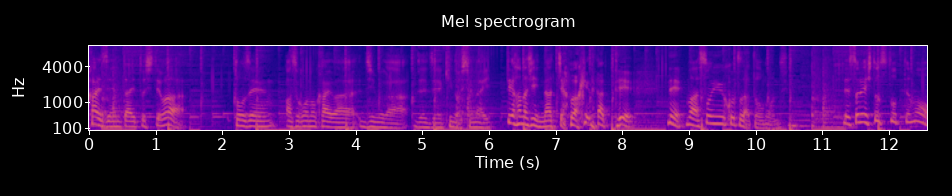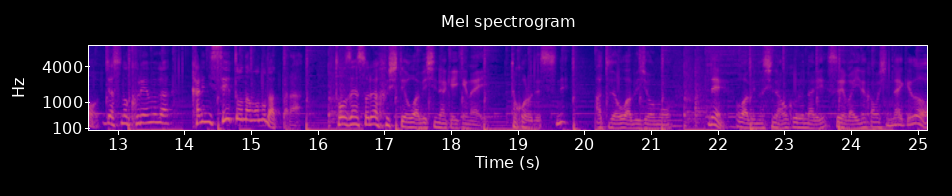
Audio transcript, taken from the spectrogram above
会全体としては当然あそこの会は事務が全然機能してないって話になっちゃうわけであってでまあそういうことだと思うんですよね。でそれ一つとってもじゃあそのクレームが仮に正当なものだったら当然それは付してお詫びしなきゃいけないところですしね後でお詫び状もねお詫びの品を送るなりすればいいのかもしれないけど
